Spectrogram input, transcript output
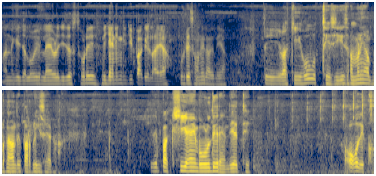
ਮੰਨ ਕੇ ਚੱਲੋ ਇਹ ਲੈਵਲ ਜਿਹੇ ਥੋੜੇ ਡਿਜ਼ਾਈਨਿੰਗ ਜੀ ਪਾ ਕੇ ਲਾਇਆ ਪੂਰੇ ਸੋਹਣੇ ਲੱਗਦੇ ਆ। ਤੇ ਬਾਕੀ ਉਹ ਉੱਥੇ ਸੀਗੇ ਸਾਹਮਣੇ, ਆਪਣਾ ਤੇ ਪਰਲੀ ਸਾਈਡ ਇਹ ਪੰਛੀ ਐਂ ਬੋਲਦੇ ਰਹਿੰਦੇ ਆ ਇੱਥੇ। ਉਹ ਦੇਖੋ।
